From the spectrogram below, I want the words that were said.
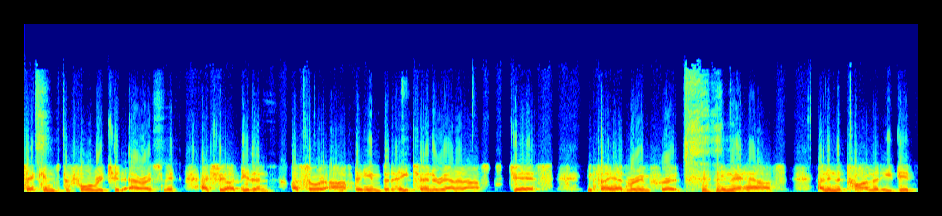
seconds before Richard Arrowsmith. Actually, I didn't. I saw it after him, but he turned around and asked Jess if they had room for it in their house. And in the time that he did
